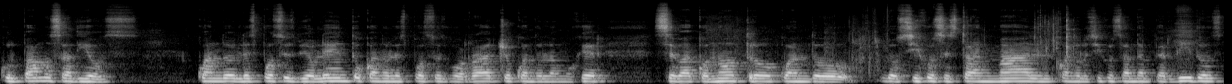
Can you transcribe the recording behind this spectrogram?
culpamos a Dios. Cuando el esposo es violento, cuando el esposo es borracho, cuando la mujer se va con otro, cuando los hijos están mal, cuando los hijos andan perdidos,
